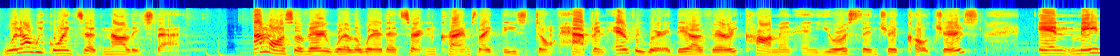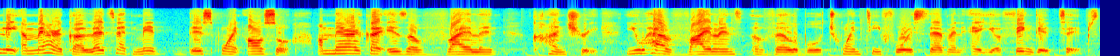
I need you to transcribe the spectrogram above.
When are we going to acknowledge that? I'm also very well aware that certain crimes like these don't happen everywhere. They are very common in Eurocentric cultures in mainly America, let's admit this point also. America is a violent country. You have violence available 24 7 at your fingertips.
